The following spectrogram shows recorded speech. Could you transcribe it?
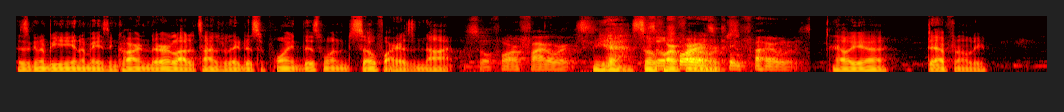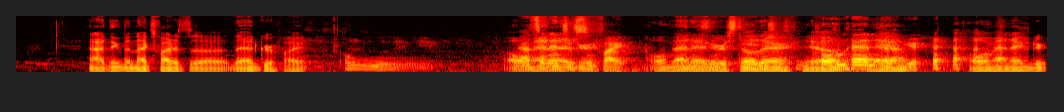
this is going to be an amazing card." And there are a lot of times where they disappoint. This one so far has not. So far, fireworks. Yeah, so, So, far, far, it's fireworks. been fireworks. Hell yeah, definitely. And I think the next fight is the the Edgar fight. Oh, Old that's man an interesting Edgar. fight. Old man That Edgar is still there. Yeah, Old man yeah. Edgar. Old man Edgar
